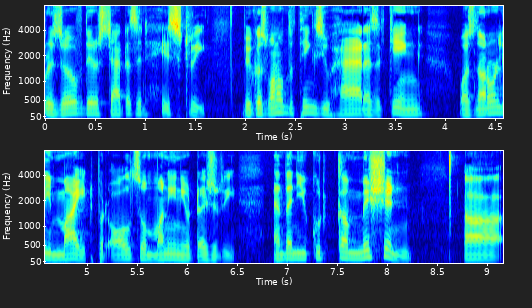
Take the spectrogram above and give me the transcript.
preserve their status in history. Because one of the things you had as a king was not only might, but also money in your treasury. And then you could commission uh,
